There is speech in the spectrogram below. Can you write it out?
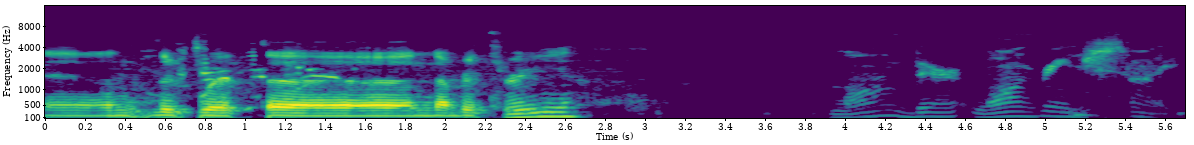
And loop with uh, number three. Long bear, long range sight.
